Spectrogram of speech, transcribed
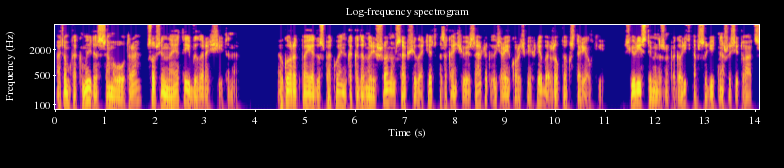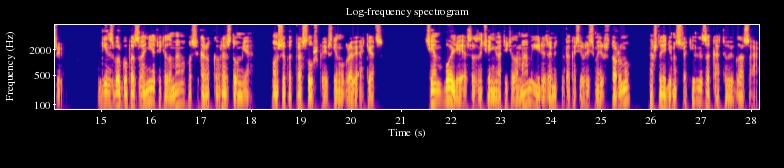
О том, как мы до самого утра, собственно, на это и было рассчитано. В город поеду спокойно, как о давно решенном, сообщил отец, заканчивая завтрак, вытирая корочкой хлеба желток с тарелки. С юристами нужно поговорить, обсудить нашу ситуацию. Гинзбургу позвони, ответила мама после короткого раздумья. Он же под прослушкой, скинул брови отец. «Тем более», — со значением ответила мама, еле заметно покосившись в мою сторону, на что я демонстративно закатываю глаза.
